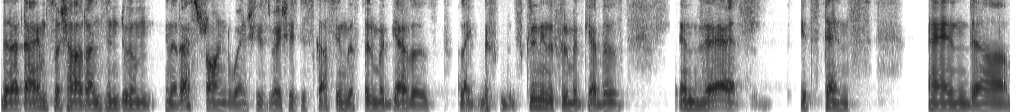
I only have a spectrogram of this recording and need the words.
there are times Shosanna runs into him in a restaurant when she's where she's discussing the film with Goebbels like screening the film with Goebbels and there it's tense and uh,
